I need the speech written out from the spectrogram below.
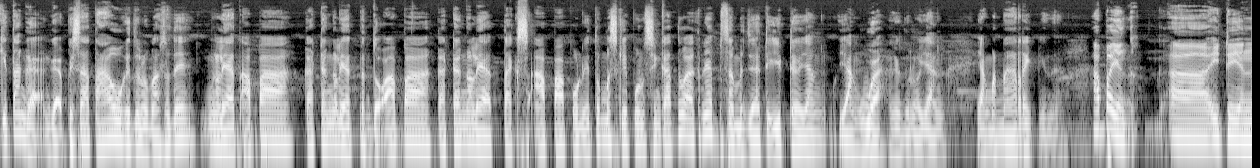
kita nggak nggak bisa tahu gitu loh maksudnya ngelihat apa kadang ngelihat bentuk apa kadang ngelihat teks apa pun itu meskipun singkat tuh akhirnya bisa menjadi ide yang yang wah gitu loh yang yang menarik gitu Apa yang eh, ide yang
